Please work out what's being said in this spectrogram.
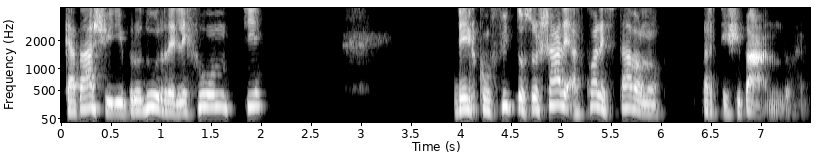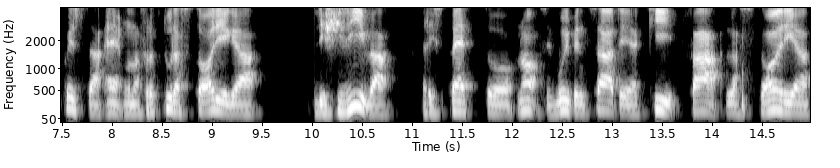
capaci di produrre le fonti del conflitto sociale al quale stavano partecipando. Questa è una frattura storica decisiva rispetto, no, se voi pensate a chi fa la storia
